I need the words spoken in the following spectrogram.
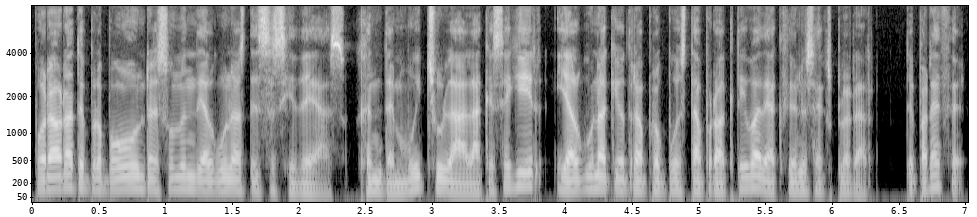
Por ahora te propongo un resumen de algunas de esas ideas, gente muy chula a la que seguir y alguna que otra propuesta proactiva de acciones a explorar. ¿Te parece?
